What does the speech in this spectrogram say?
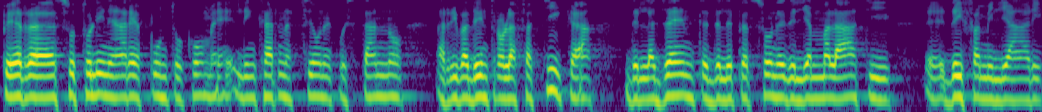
per eh, sottolineare appunto come l'incarnazione quest'anno arriva dentro la fatica della gente, delle persone, degli ammalati, eh, dei familiari.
